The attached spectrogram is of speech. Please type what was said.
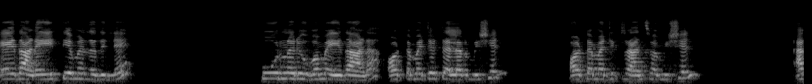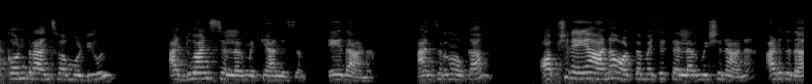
ഏതാണ്? എ ടി എം എന്നതിന്റെ പൂർണരൂപം ഏതാണ്? Automatic teller machine automatic transfer machine account transfer module advance teller mechanism ഏതാണ്? ആൻസർ നോക്കാം. ഓപ്ഷൻ എ ആണ് ഓട്ടോമാറ്റിക് ടെല്ലർ മിഷൻ ആണ്. അടുത്തത്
